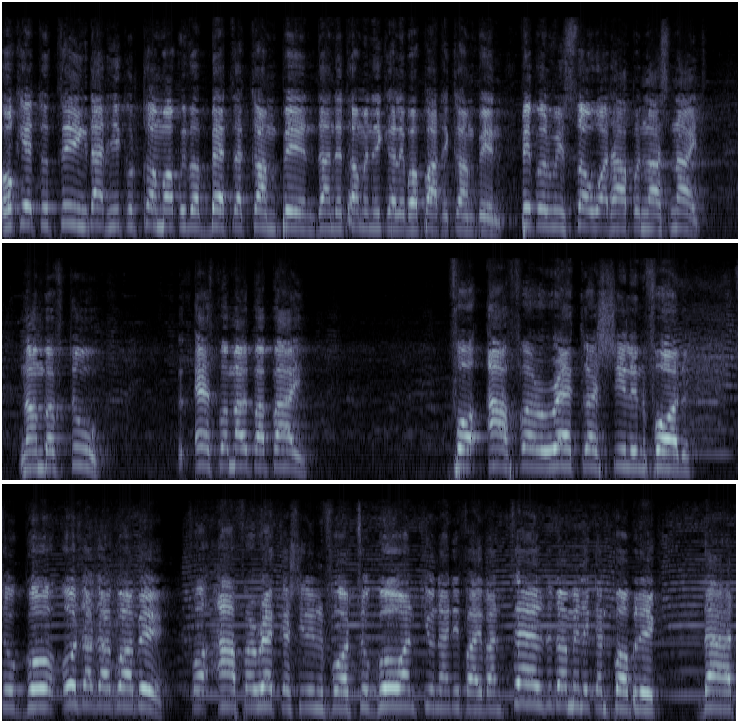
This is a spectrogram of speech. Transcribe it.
okay, to think that he could come up with a better campaign than the Dominican Labour Party campaign. People, we saw what happened last night. Number two, Espoir Malpapai. For half a record shilling Ford to go, Ozazagwabe for half record shilling for to go on Q95 and tell the Dominican public that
